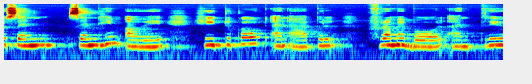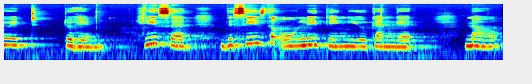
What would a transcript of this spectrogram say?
to send, send him away, he took out an apple from a bowl and threw it to him. He said, This is the only thing you can get. Now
